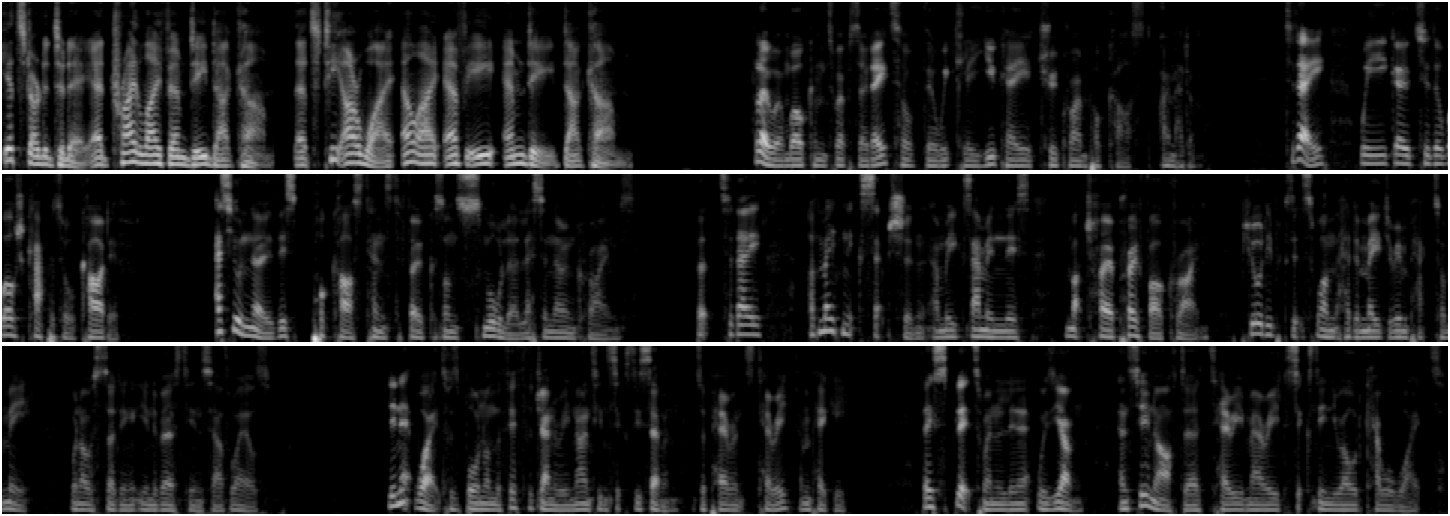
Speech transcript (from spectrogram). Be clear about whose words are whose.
Speaker 1: Get started today at trylifemd.com. That's T R Y L I F E M D.com.
Speaker 2: Hello, and welcome to episode 8 of the weekly UK True Crime podcast. I'm Adam. Today, we go to the Welsh capital, Cardiff. As you'll know, this podcast tends to focus on smaller, lesser known crimes. But today, I've made an exception and we examine this much higher profile crime purely because it's one that had a major impact on me when I was studying at university in South Wales. Lynette White was born on the 5th of January 1967 to parents Terry and Peggy. They split when Lynette was young, and soon after, Terry married 16 year old Carol White.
